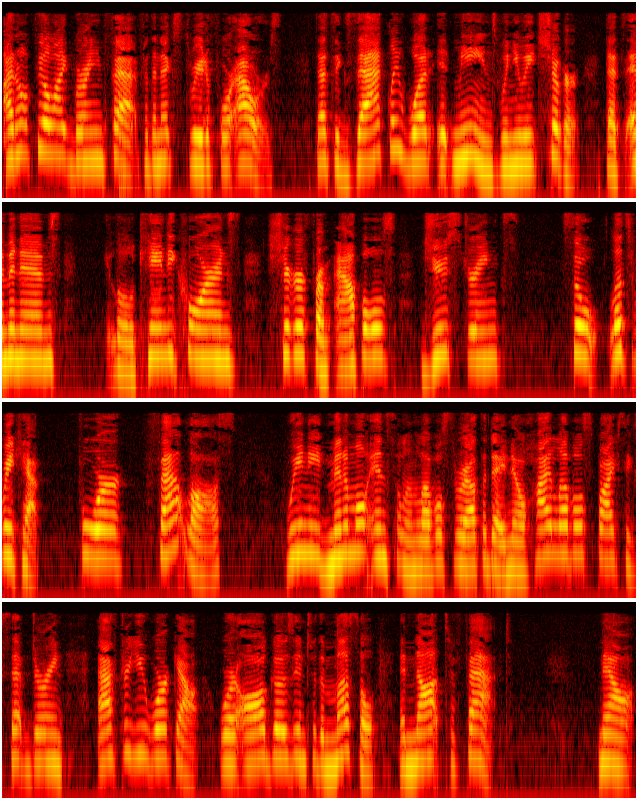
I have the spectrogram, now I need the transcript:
I don't feel like burning fat for the next three to four hours. That's exactly what it means when you eat sugar. That's M&Ms, little candy corns, sugar from apples, juice drinks. So let's recap. For fat loss, we need minimal insulin levels throughout the day. No high level spikes except during after you work out, where it all goes into the muscle and not to fat. Now,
